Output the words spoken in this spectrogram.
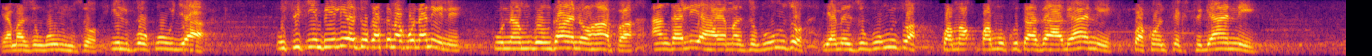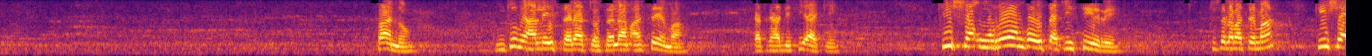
ya mazungumzo ilivyokuja usikimbilie tu ukasema kuna nini kuna mgongano hapa. Angalia haya mazungumzo. Yamezungumzwa kwa ma, kwa mkutadha gani? Kwa context gani? Mfano mtume alayhi salatu wasalam asema katika hadithi yake kisha urongo utakithiri. Tusalama sema kisha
